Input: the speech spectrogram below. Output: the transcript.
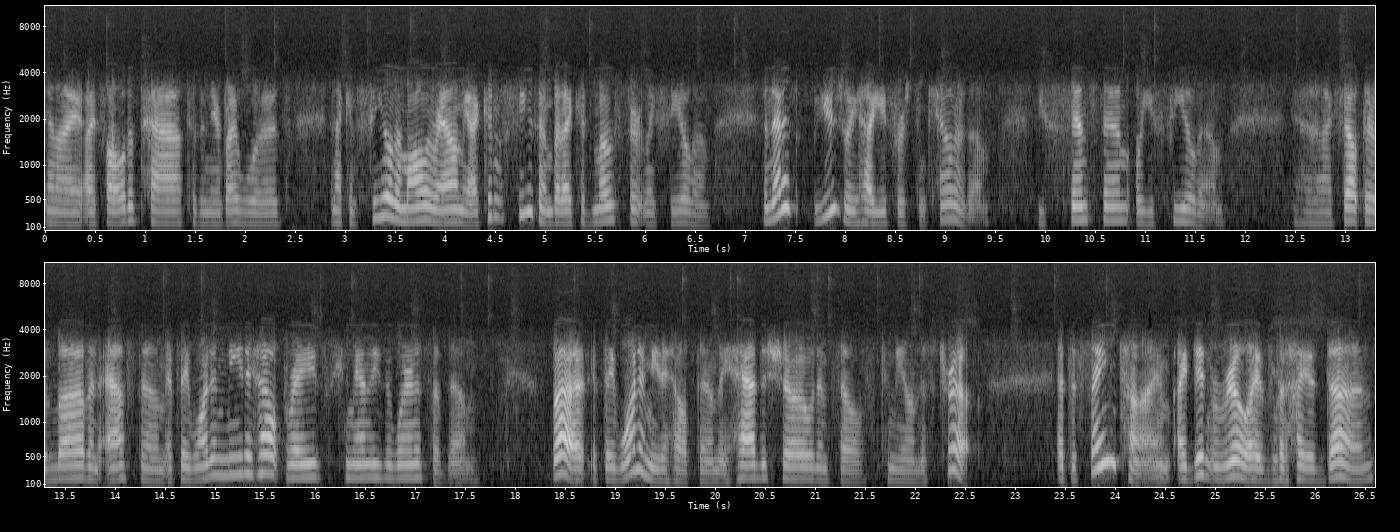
And I, I followed a path to the nearby woods and I can feel them all around me. I couldn't see them but I could most certainly feel them. And that is usually how you first encounter them. You sense them or you feel them. And I felt their love and asked them if they wanted me to help raise humanity's awareness of them. But if they wanted me to help them, they had to show themselves to me on this trip. At the same time, I didn't realize what I had done.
